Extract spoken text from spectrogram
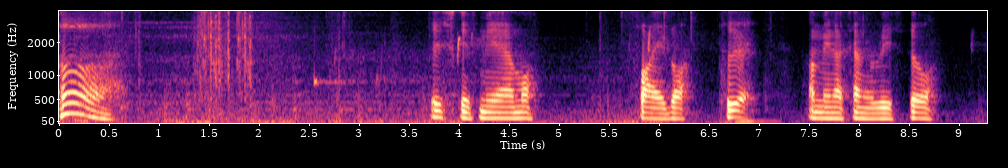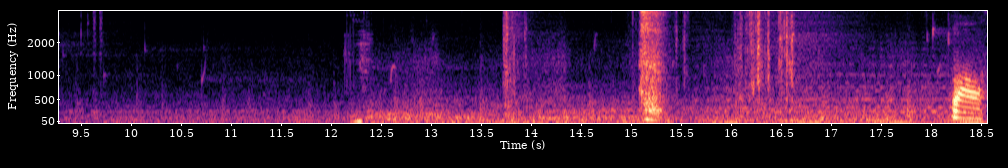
Oh. Please give me ammo. Fiber. Blech. I mean, I can refill. Wow.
